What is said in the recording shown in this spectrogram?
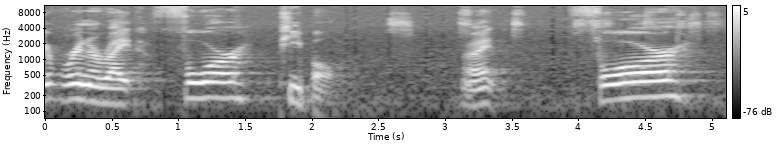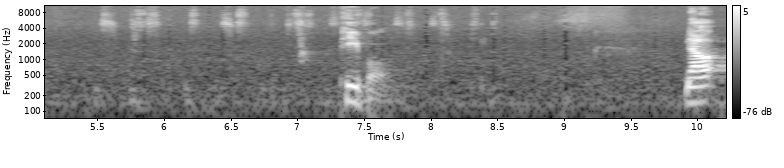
we're going to write four people. right? Four people. Now,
